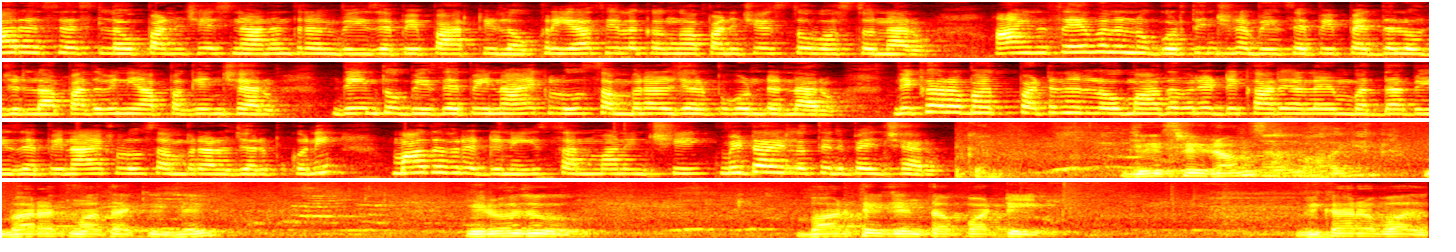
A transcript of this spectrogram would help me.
ఆర్ఎస్ఎస్లో పనిచేసిన అనంతరం బీజేపీ పార్టీలో క్రియాశీలకంగా పనిచేస్తూ వస్తున్నారు. ఆయన సేవలను గుర్తించిన బీజేపీ పెద్దలు జిల్లా పదవిని అప్పగించారు. దీంతో బీజేపీ నాయకులు సంబరాలు జరుపుకుంటున్నారు. వికారాబాద్ పట్టణంలో మాధవరెడ్డి కార్యాలయం వద్ద బీజేపీ నాయకులు సంబరాలు జరుపుకుని మాధవరెడ్డిని సన్మానించి మిఠాయిలు తినిపించారు జై శ్రీరామ్. భారత్ మాతాకి జై. ఈరోజు భారతీయ జనతా పార్టీ వికారాబాద్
